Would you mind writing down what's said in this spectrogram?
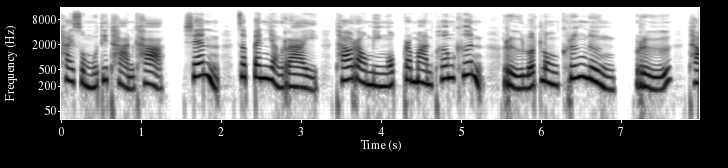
ทายสมมุติฐานค่ะเช่น จะเป็นอย่างไร ถ้าเรามีงบประมาณเพิ่มขึ้น หรือลดลงครึ่งหนึ่ง หรือถ้า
